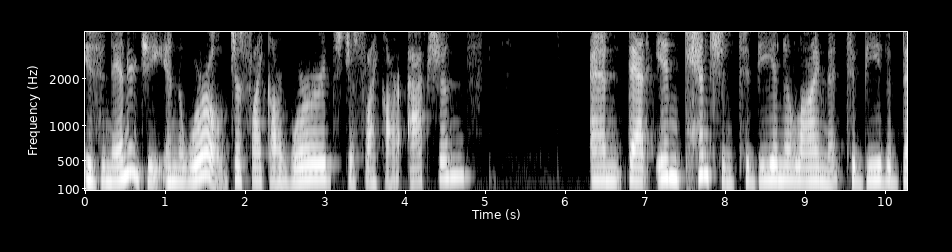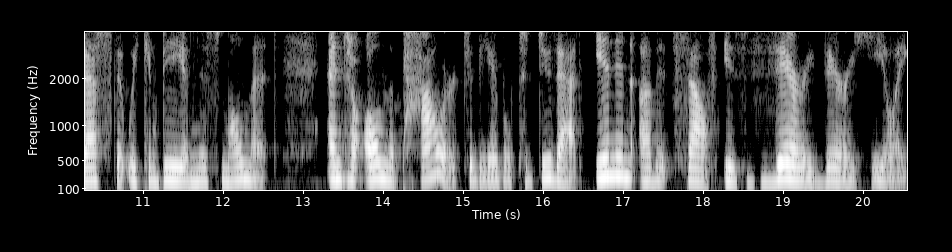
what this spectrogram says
is an energy in the world, just like our words, just like our actions. And that intention to be in alignment, to be the best that we can be in this moment, and to own the power to be able to do that in and of itself is very, very healing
